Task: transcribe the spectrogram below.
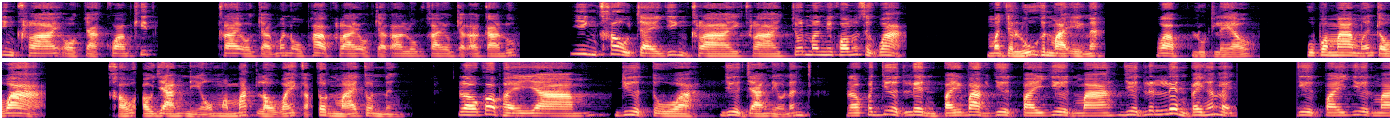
ยิ่งคลายออกจากความคิด คลายออกจากมโนภาพคลายออกจากอารมณ์คลายออกจากอาการรู้ ยิ่งเข้าใจยิ่งคลายคลาย จนมันมีความรู้สึกว่า มันจะรู้ขึ้นมาเองนะ ว่าหลุดแล้ว อุปมาเหมือนกับว่า เขาเอายางเหนียวมามัดเราไว้กับต้นไม้ต้นหนึ่ง เราก็พยายามยืดตัว ยืดยางเหนียวนั้น เราก็ยืดเล่นไปบ้างยืดไปยืดมา ยืดเล่นๆไปงั้นแหละ ยืดไปยืดมา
